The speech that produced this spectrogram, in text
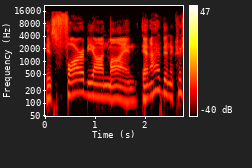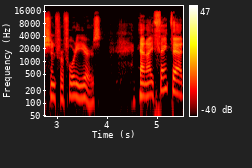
is far beyond mine. And I have been a Christian for 40 years. And I think that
